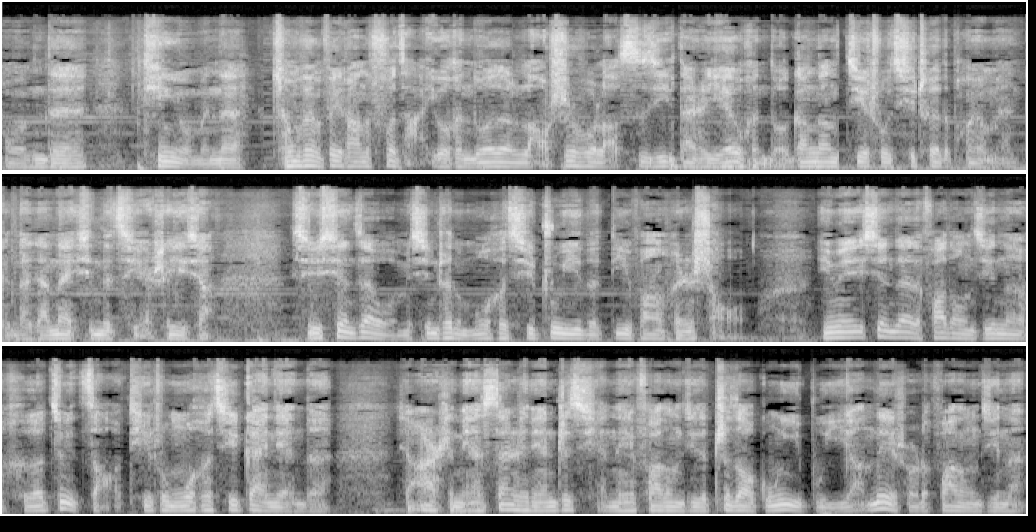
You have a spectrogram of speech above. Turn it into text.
我们的听友们呢，成分非常的复杂，有很多的老师傅、老司机，但是也有很多刚刚接触汽车的朋友们，跟大家耐心的解释一下。其实现在我们新车的磨合期注意的地方很少，因为现在的发动机呢，和最早提出磨合期概念的，像二十年、三十年之前那些发动机的制造工艺不一样。那时候的发动机呢，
